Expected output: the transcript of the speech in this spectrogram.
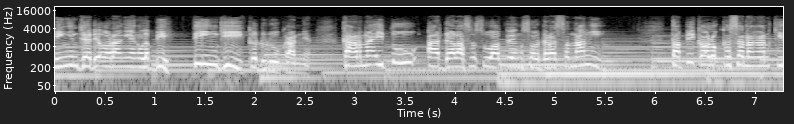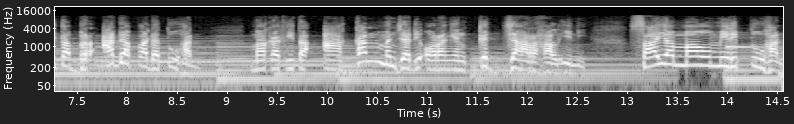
Ingin jadi orang yang lebih tinggi kedudukannya. Karena itu adalah sesuatu yang saudara senangi. Tapi kalau kesenangan kita berada pada Tuhan, maka kita akan menjadi orang yang kejar hal ini. Saya mau mirip Tuhan,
